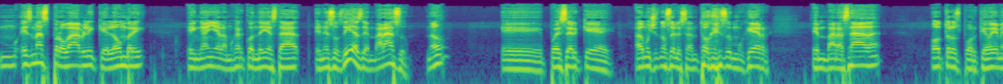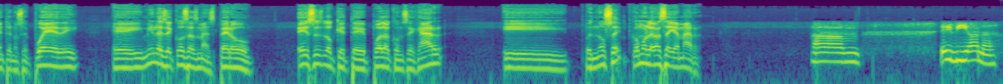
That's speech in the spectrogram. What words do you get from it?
mu- es más probable que el hombre engañe a la mujer cuando ella está en esos días de embarazo, ¿no? Eh, puede ser que a muchos no se les antoje su mujer embarazada, otros porque obviamente no se puede, eh, y miles de cosas más, pero eso es lo que te puedo aconsejar y pues no sé, ¿cómo le vas a llamar? Um, Aviana.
